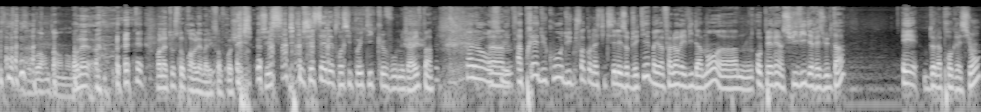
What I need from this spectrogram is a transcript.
C'est beau à entendre. On a, on a tous nos problèmes, Alexandre Prochet. J'essa- J'essaie d'être aussi poétique que vous, mais j'arrive pas. Alors Euh, après, du coup, d'une fois qu'on a fixé les objectifs, bah, il va falloir évidemment euh, opérer un suivi des résultats et de la progression,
